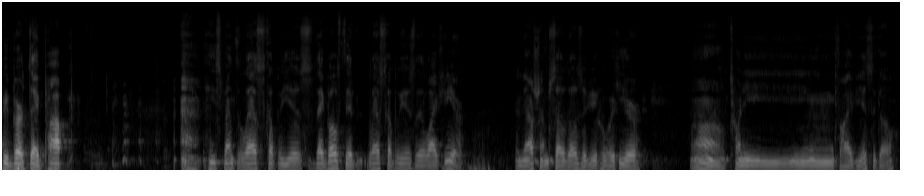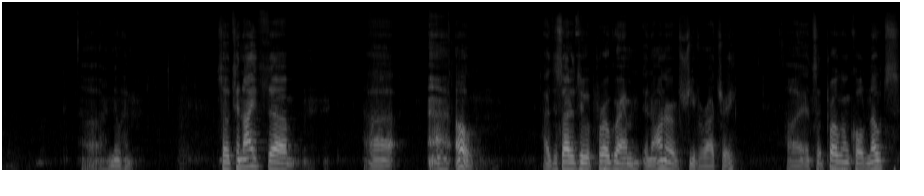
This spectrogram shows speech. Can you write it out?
Happy birthday, Pop. he spent the last couple of years, they both did, last couple of years of their life here in the ashram. So those of you who were here, oh, 25 years ago, uh, knew him. So tonight, um, uh, oh, I decided to do a program in honor of Shivaratri. Uh, it's a program called Notes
